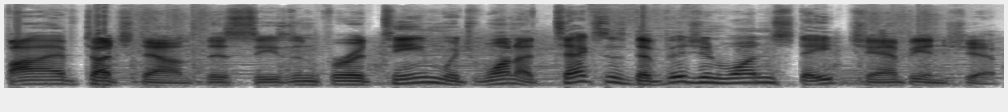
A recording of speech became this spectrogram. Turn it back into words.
five touchdowns this season for a team which won a Texas Division I state championship.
